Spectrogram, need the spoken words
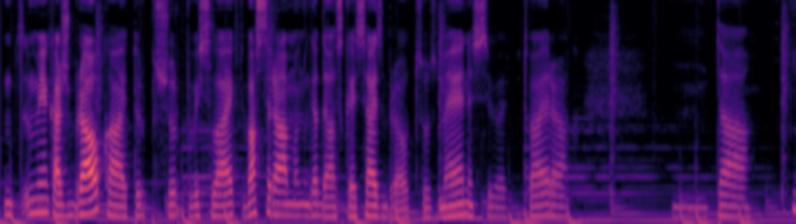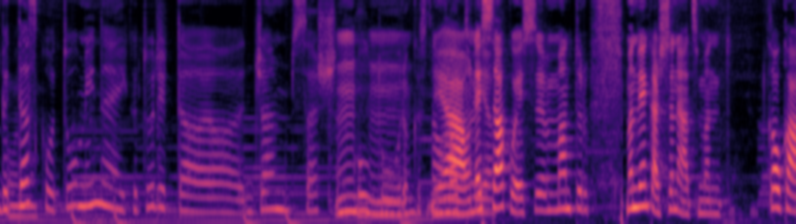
Un t- vienkārši braukāju turp šurp visu laiku. Vasarā man gadās, ka es aizbraucu uz mēnesi vai pat vairāk. Tā. Bet un- tas, ko tu minēji, ka tur ir tā jam session mm -hmm. kultūra, kas nav. Jā, un es Latvijā. saku, es, man tur man vienkārši sanāca, man kaut kā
